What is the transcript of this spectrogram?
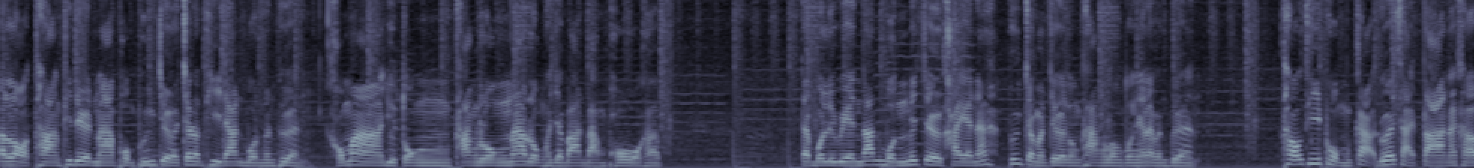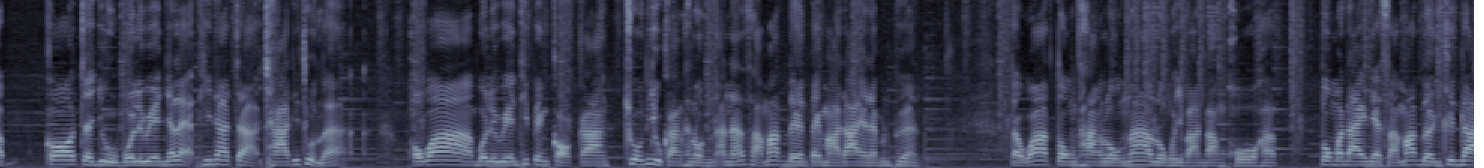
ตลอดทางที่เดินมาผมเพิ่งเจอเจ้าหน้าที่ด้านบนเพื่อนๆเขามาอยู่ตรงทางลงหน้าโรงพยาบาลบางโพครับ แต่บริเวณด้านบนไม่เจอใครนะ เพิ่งจะมาเจอตรงทางลงตรงนี้แหละเพื่อนๆ เท่าที่ผมกะด้วยสายตานะครับ ก็จะอยู่บริเวณนี้แหละที่น่าจะช้าที่สุดแล้ว เพราะว่าบริเวณที่เป็นเกาะกลางช่วงที่อยู่กลางถนน อันนั้นสามารถเดินไปมาได้นะเพื่อนๆ แต่ว่าตรงทางลงหน้าโรงพยาบาลบางโพครับ ตรงบันไดเนี่ยสามารถเดินขึ้นได้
